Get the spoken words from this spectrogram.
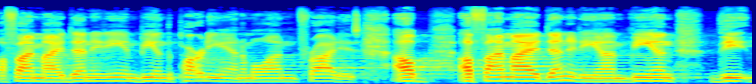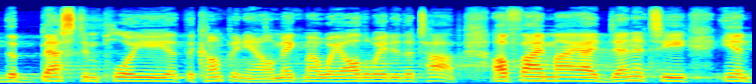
I'll find my identity in being the party animal on Fridays. I'll, I'll find my identity on being the, the best employee at the company, and I'll make my way all the way to the top. I'll find my identity in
